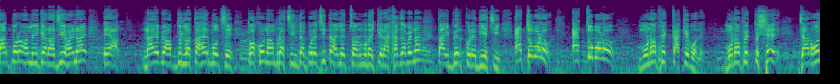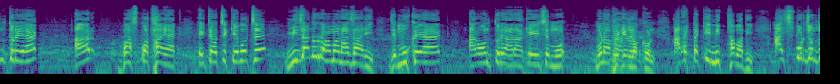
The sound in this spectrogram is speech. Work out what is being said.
তারপরও আমেরিকা রাজি হয় নাই। এ নায়েবে আবদুল্লাহ তাহের বলছে তখন আমরা চিন্তা করেছি তাহলে চরমনাইকে রাখা যাবে না তাই বের করে দিয়েছি। এত বড় এত বড় মোনাফেক কাকে বলে? মোনাফেক তো সে যার অন্তরে এক আর বাস কথা এক। এইটা হচ্ছে কে বলছে? মিজানুর রহমান আজাহারি যে মুখে এক আর অন্তরে আর এক এই হচ্ছে মুনাফেকের লক্ষণ। আর একটা কি মিথ্যাবাদী? আজ পর্যন্ত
